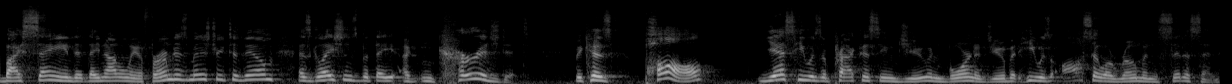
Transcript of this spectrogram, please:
by saying that they not only affirmed his ministry to them as Galatians, but they encouraged it. Because Paul, yes, he was a practicing Jew and born a Jew, but he was also a Roman citizen,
